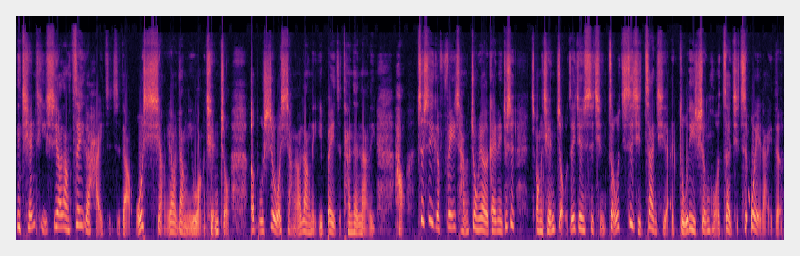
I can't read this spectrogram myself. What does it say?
你前提是要让这个孩子知道，我想要让你往前走，而不是我想要让你一辈子瘫在那里。好，这是一个非常重要的概念，就是往前走这件事情，走自己站起来，独立生活，站起是未来的。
